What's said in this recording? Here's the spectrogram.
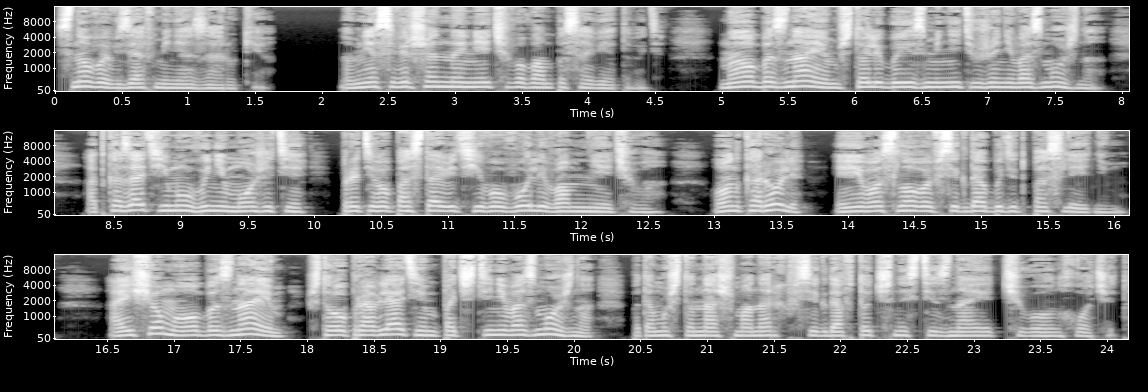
снова взяв меня за руки. «Но мне совершенно нечего вам посоветовать. Мы оба знаем, что-либо изменить уже невозможно, Отказать ему вы не можете, противопоставить его воле вам нечего. Он король, и его слово всегда будет последним. А еще мы оба знаем, что управлять им почти невозможно, потому что наш монарх всегда в точности знает, чего он хочет.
